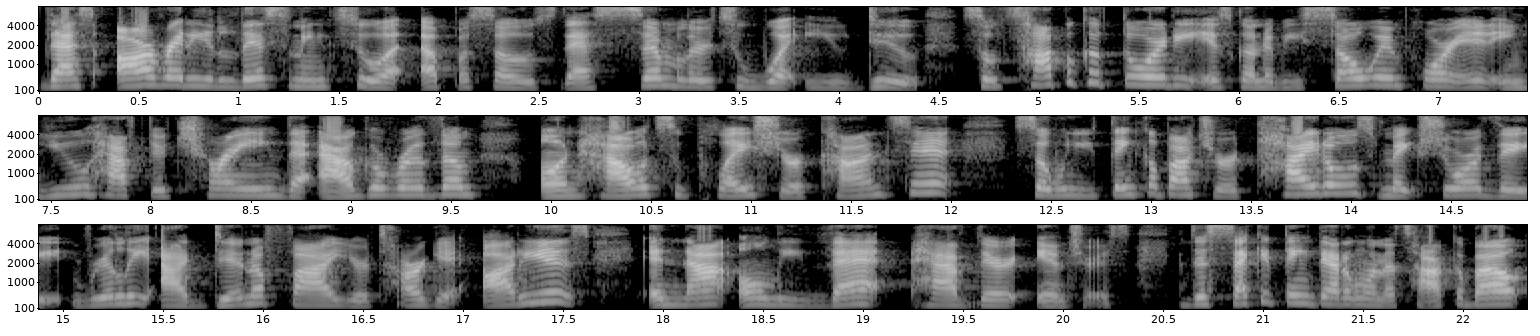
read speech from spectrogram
that's already listening to an episode that's similar to what you do. So topic authority is going to be so important and you have to train the algorithm on how to place your content. So when you think about your titles, make sure they really identify your target audience and not only that have their interest. The second thing that I want to talk about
